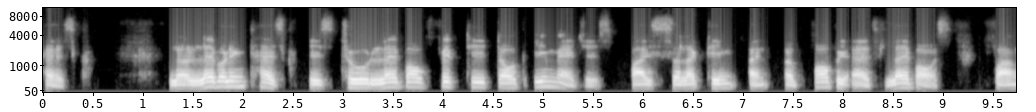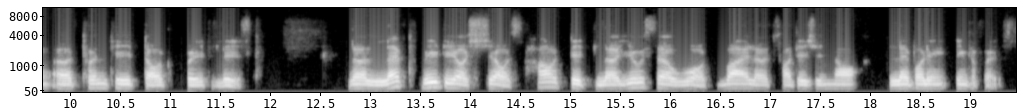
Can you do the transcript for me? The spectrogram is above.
task. The labeling task is to label 50 dog images by selecting an appropriate labels from a 20 dog breed list. The left video shows how did the user work by the traditional labeling interface.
